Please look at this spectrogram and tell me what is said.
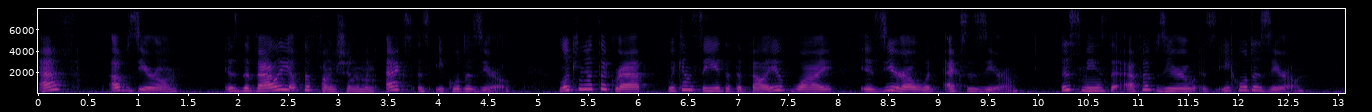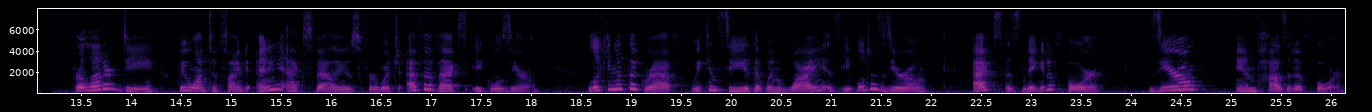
f of 0 is the value of the function when x is equal to 0. Looking at the graph, we can see that the value of y is 0 when x is 0. This means that f of 0 is equal to 0. For letter D, we want to find any x values for which f of x equals 0. Looking at the graph, we can see that when y is equal to 0, x is negative 4, 0, and positive 4.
